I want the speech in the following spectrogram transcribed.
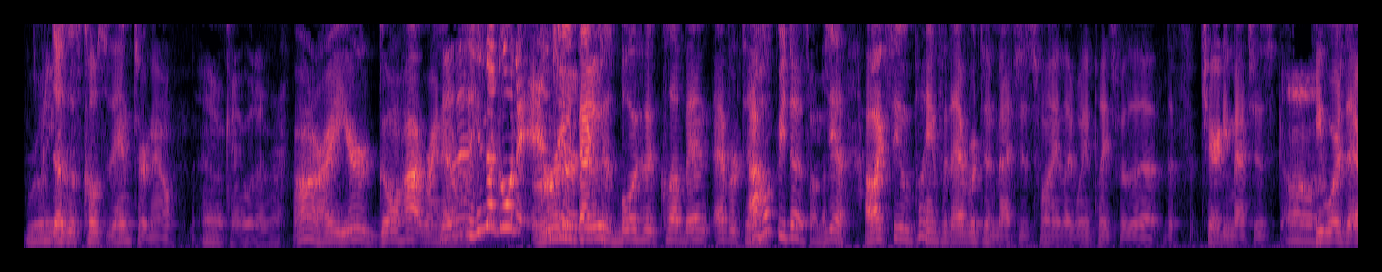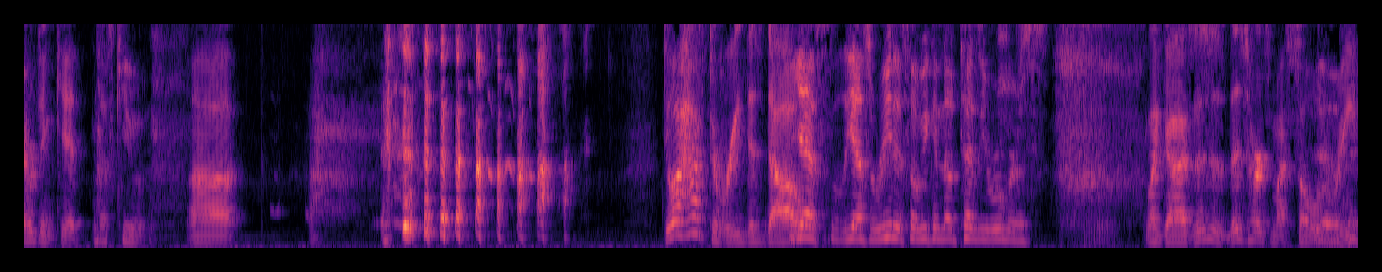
Rooney. Douglas Costa to Inter now. Okay, whatever. All right, you're going hot right now. He's not going to Rooney enter. back dude. to his boyhood club in Everton. I hope he does. Honestly. Yeah, I like seeing him playing for the Everton matches. It's funny, like when he plays for the the charity matches, Oh, he wears the Everton kit. that's cute. Uh, do I have to read this, dog? Yes, yes. Read it so we can know Tezzy rumors. Like guys, this is this hurts my soul to read.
